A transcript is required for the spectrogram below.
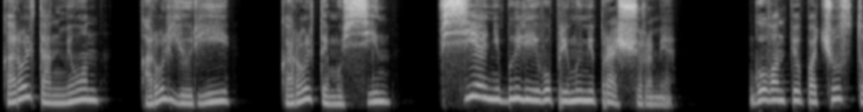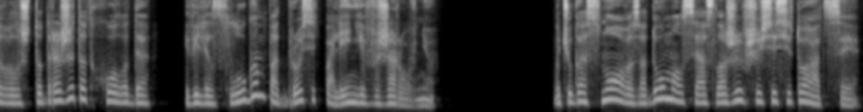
Король Танмён, король Юрий, король Тэмусин — все они были его прямыми пращурами. Гован Пё почувствовал, что дрожит от холода и велел слугам подбросить поленьев в жаровню. Гачуга снова задумался о сложившейся ситуации.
